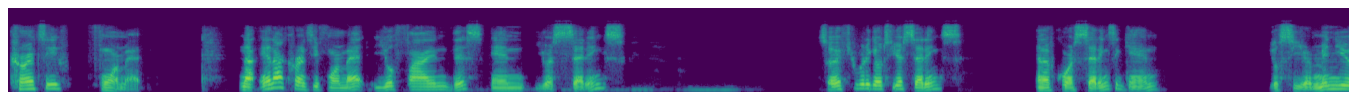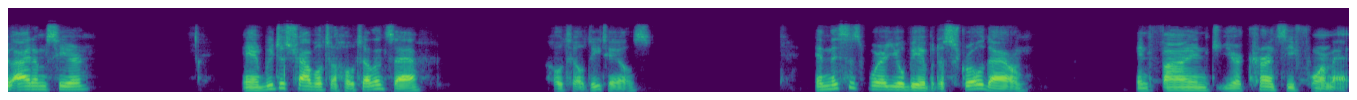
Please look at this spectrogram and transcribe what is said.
currency format. Now, in our currency format, you'll find this in your settings. So if you were to go to your settings, and of course, settings again, you'll see your menu items here. And we just travel to hotel and staff, hotel details. And this is where you'll be able to scroll down and find your currency format.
